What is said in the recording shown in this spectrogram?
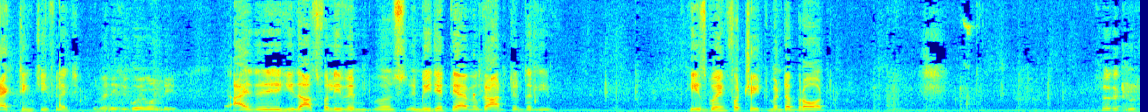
acting chief election. When is he going on leave? I, he's asked for leave uh, immediately. I have granted the leave. He's going for treatment abroad. So the cru-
